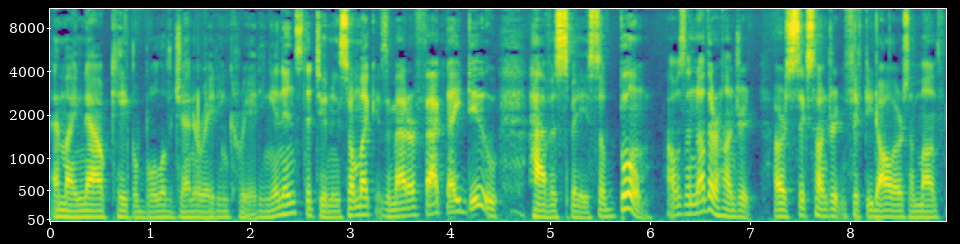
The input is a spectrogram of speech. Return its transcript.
am I now capable of generating, creating, and instituting? So I'm like, as a matter of fact, I do have a space. So boom, I was another hundred or six hundred and fifty dollars a month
